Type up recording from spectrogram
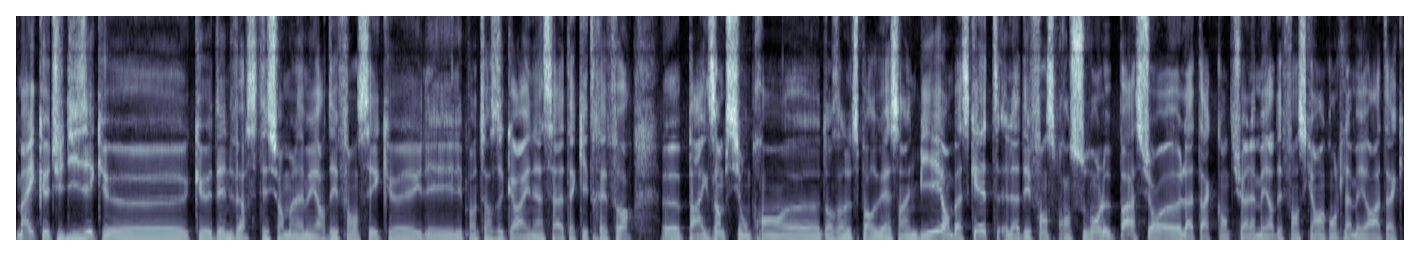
Mike, tu disais que, que Denver c'était sûrement la meilleure défense et que les, les Panthers de Carolina ça a attaqué très fort. Euh, par exemple, si on prend euh, dans un autre sport US en NBA, en basket, la défense prend souvent le pas sur euh, l'attaque quand tu as la meilleure défense qui rencontre la meilleure attaque.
